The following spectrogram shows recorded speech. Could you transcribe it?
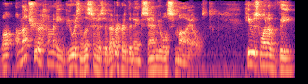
Well, I'm not sure how many viewers and listeners have ever heard the name Samuel Smiles. He was one of the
